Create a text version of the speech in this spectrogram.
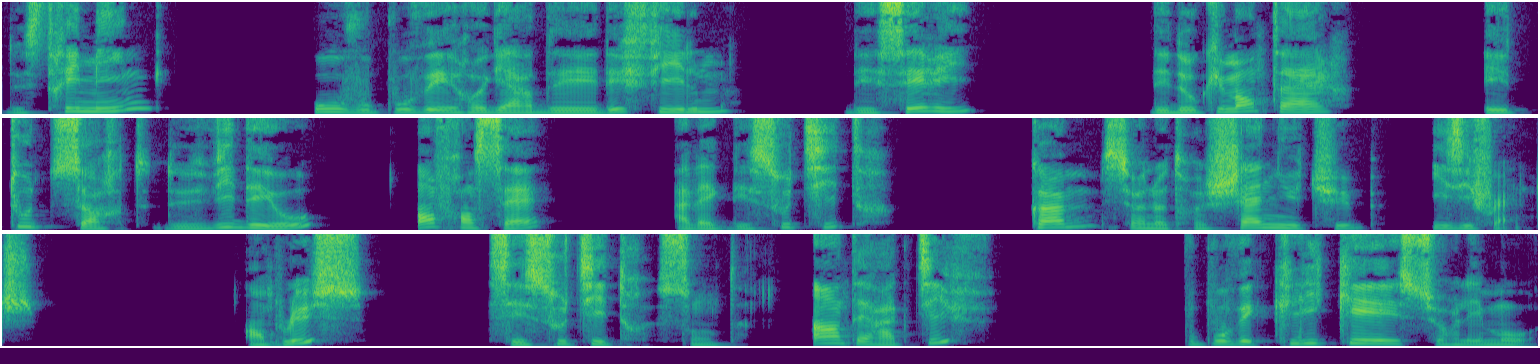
de streaming où vous pouvez regarder des films, des séries, des documentaires et toutes sortes de vidéos en français avec des sous-titres comme sur notre chaîne YouTube Easy French. En plus, ces sous-titres sont interactifs. Vous pouvez cliquer sur les mots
